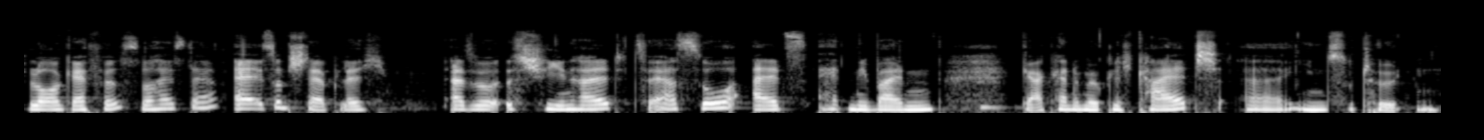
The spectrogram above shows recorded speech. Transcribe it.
Lord Geffes, so heißt er. Er ist unsterblich. Also es schien halt zuerst so, als hätten die beiden gar keine Möglichkeit, äh, ihn zu töten.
